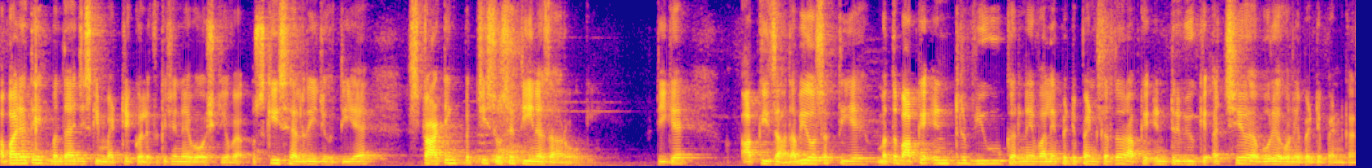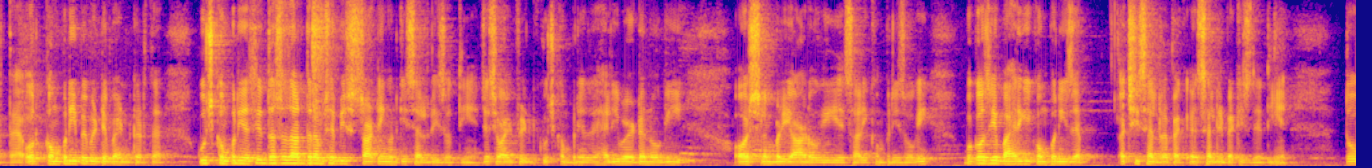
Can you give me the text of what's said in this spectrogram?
अब आ जाते हैं एक बंदा है जिसकी मैट्रिक क्वालिफिकेशन है वॉश किया हुआ है। उसकी सैलरी जो होती है स्टार्टिंग पच्चीस सौ से तीन हज़ार होगी। ठीक है? आपकी ज़्यादा भी हो सकती है। मतलब आपके इंटरव्यू करने वाले पे डिपेंड करता है और आपके इंटरव्यू के अच्छे या बुरे होने पे डिपेंड करता है और कंपनी पे भी डिपेंड करता है। कुछ कंपनी ऐसी, दस हज़ार दरम से भी स्टार्टिंग उनकी सैलरीज होती हैं। जैसे ऑयल फ़ील्ड की कुछ कंपनी होती है हेलीबर्टन होगी और श्लम्बर यार्ड होगी, ये सारी कंपनीज़ होगी। बिकॉज़ ये बाहर की कंपनीज़ है, अच्छी सैलरी सैलरी पैकेज देती हैं। तो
